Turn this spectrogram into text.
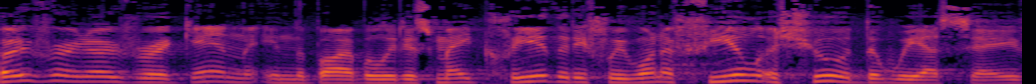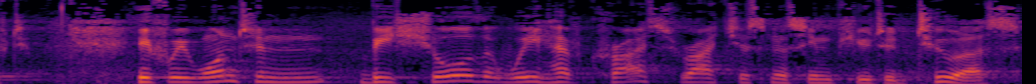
Over and over again in the Bible it is made clear that if we want to feel assured that we are saved, if we want to be sure that we have Christ's righteousness imputed to us,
